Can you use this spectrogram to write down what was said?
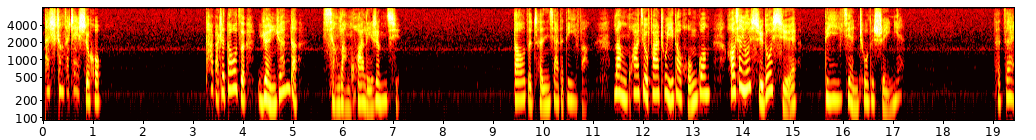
但是正在这时候，他把这刀子远远的向浪花里扔去。刀子沉下的地方。浪花就发出一道红光，好像有许多雪滴溅出了水面。他再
